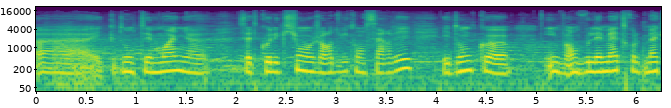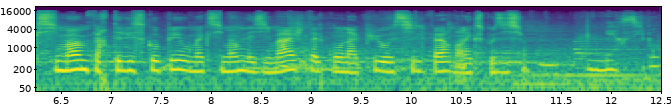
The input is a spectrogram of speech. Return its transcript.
euh, et dont témoigne euh, cette collection aujourd'hui conservée. Et donc, euh, on voulait mettre le maximum, faire télescoper au maximum les images telles qu'on a pu aussi le faire dans l'exposition. Merci beaucoup.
